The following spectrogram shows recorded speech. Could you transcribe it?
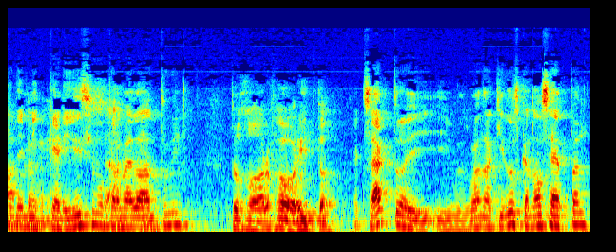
Anthony, mi Anthony. queridísimo Exacto. Carmelo Anthony. Tu jugador favorito. Exacto, y, y, pues bueno, aquí los que no sepan,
